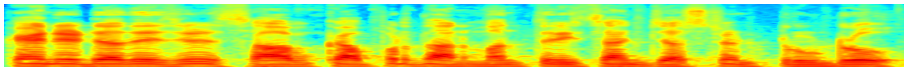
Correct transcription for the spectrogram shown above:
ਕੈਨੇਡਾ ਦੇ ਜਿਹੜੇ ਸਾਬਕਾ ਪ੍ਰਧਾਨ ਮੰਤਰੀ ਸਨ ਜਸਟਨ ਟਰੂਡੋ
